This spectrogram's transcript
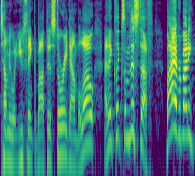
tell me what you think about this story down below, and then click some of this stuff. Bye, everybody.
